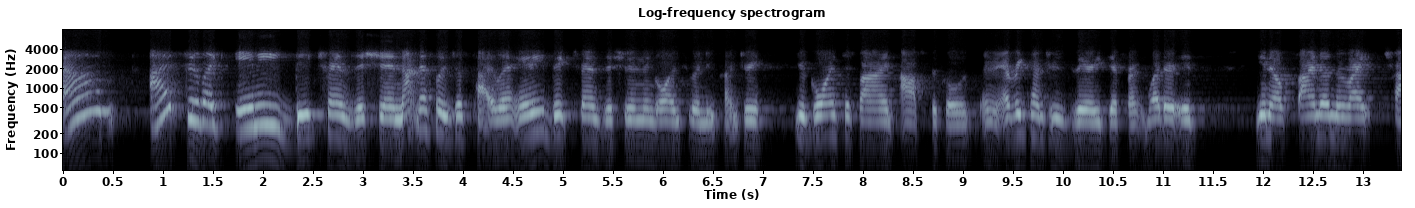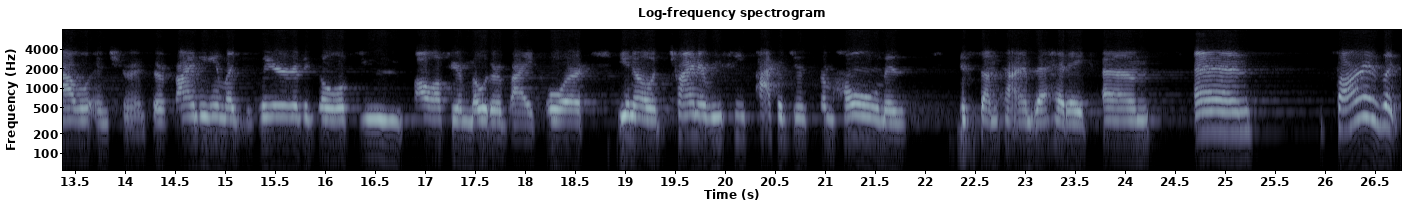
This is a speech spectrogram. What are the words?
Um, I feel like any big transition, not necessarily just Thailand, any big transition and going to a new country, you're going to find obstacles, and every country is very different. Whether it's you know, finding the right travel insurance or finding like where to go if you fall off your motorbike or, you know, trying to receive packages from home is, is sometimes a headache. Um, and as far as like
